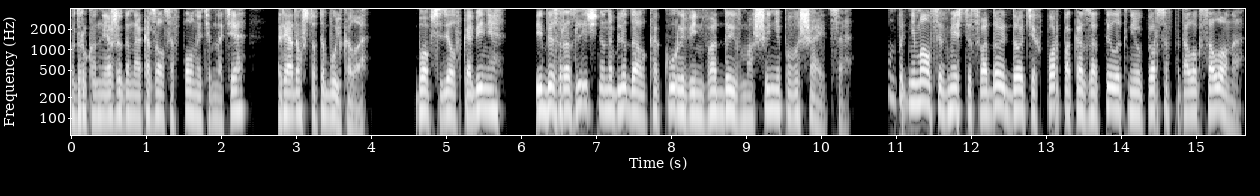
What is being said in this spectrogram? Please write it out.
Вдруг он неожиданно оказался в полной темноте, рядом что-то булькало. Боб сидел в кабине и безразлично наблюдал, как уровень воды в машине повышается. Он поднимался вместе с водой до тех пор, пока затылок не уперся в потолок салона.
